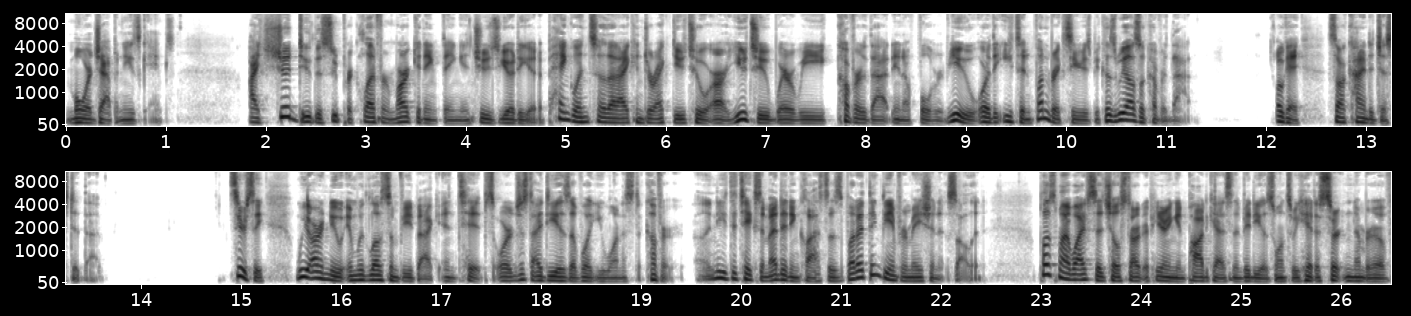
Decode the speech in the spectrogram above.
more Japanese games. I should do the super clever marketing thing and choose Yoda Yoda Penguin so that I can direct you to our YouTube where we cover that in a full review, or the Eaton Funbrick series because we also covered that. Okay, so I kind of just did that. Seriously, we are new and would love some feedback and tips or just ideas of what you want us to cover. I need to take some editing classes, but I think the information is solid. Plus, my wife said she'll start appearing in podcasts and videos once we hit a certain number of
